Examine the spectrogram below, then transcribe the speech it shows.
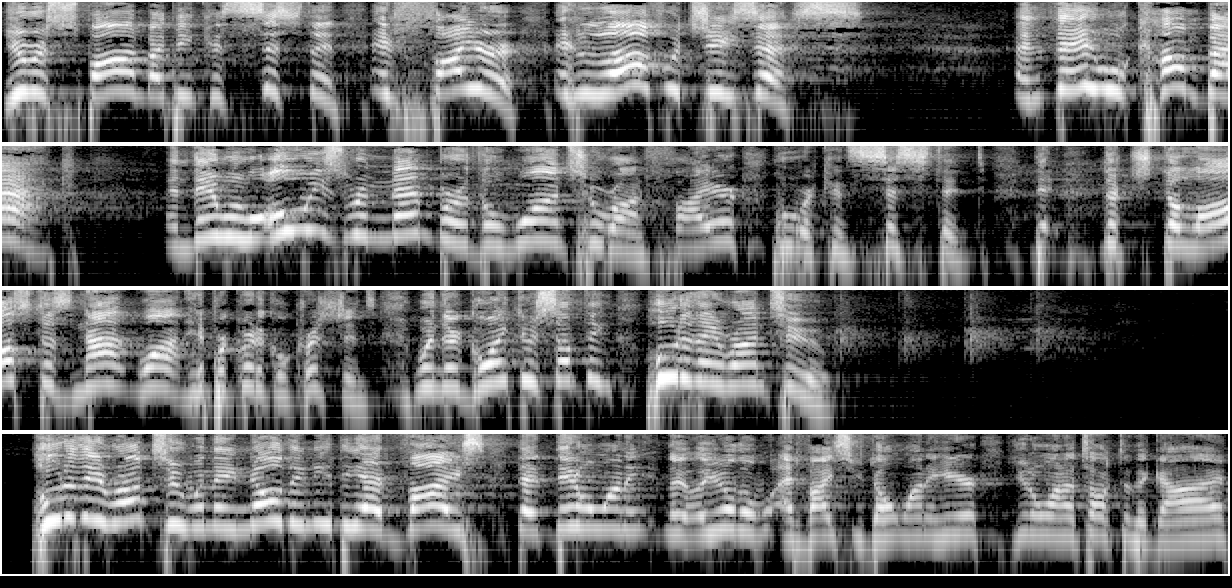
You respond by being consistent in fire, in love with Jesus. And they will come back and they will always remember the ones who are on fire, who are consistent. The, the, the lost does not want hypocritical Christians. When they're going through something, who do they run to? Who do they run to when they know they need the advice that they don't want to? You know the advice you don't want to hear? You don't want to talk to the guy.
